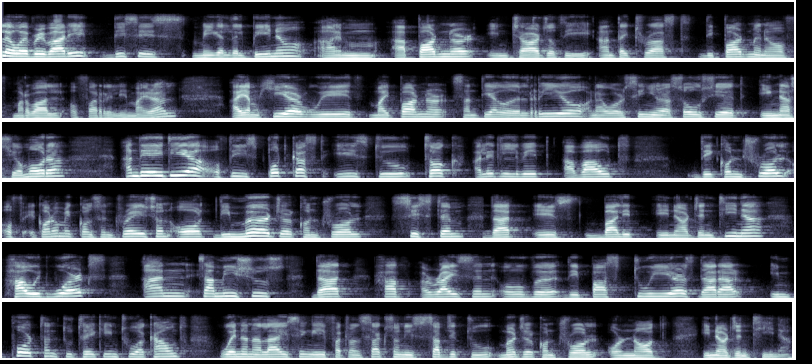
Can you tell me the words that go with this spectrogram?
Hello, everybody. This is Miguel Del Pino. I'm a partner in charge of the antitrust department of Marval O'Farrell in Mairal. I am here with my partner Santiago del Rio and our senior associate Ignacio Mora. And the idea of this podcast is to talk a little bit about the control of economic concentration or the merger control system that is valid in Argentina, how it works, and some issues that have arisen over the past two years that are important to take into account when analyzing if a transaction is subject to merger control or not in Argentina.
